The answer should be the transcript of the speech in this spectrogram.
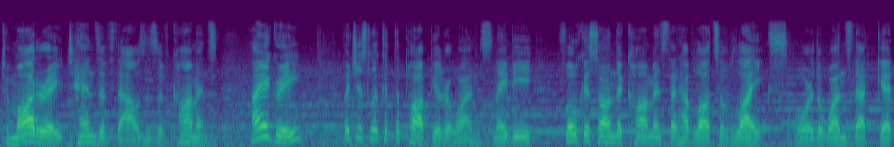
to moderate tens of thousands of comments. I agree, but just look at the popular ones. Maybe focus on the comments that have lots of likes or the ones that get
